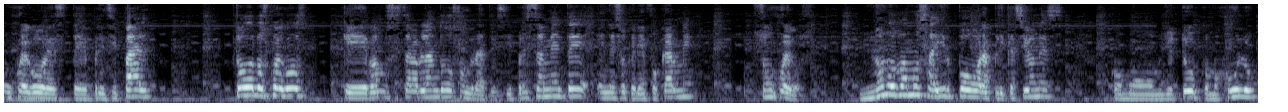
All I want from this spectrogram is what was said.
un juego este, principal. Todos los juegos que vamos a estar hablando son gratis. Y precisamente en eso quería enfocarme. Son juegos. No nos vamos a ir por aplicaciones como YouTube, como Hulu.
